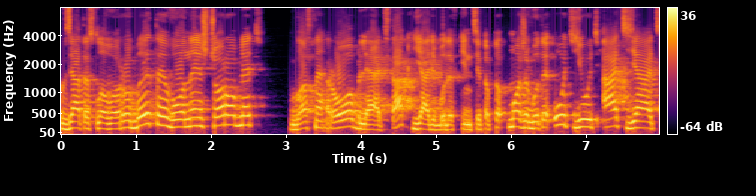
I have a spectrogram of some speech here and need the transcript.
взяти слово робити, вони що роблять? Власне, роблять. Так, ять буде в кінці. Тобто може бути уть, ють, ать, ять,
